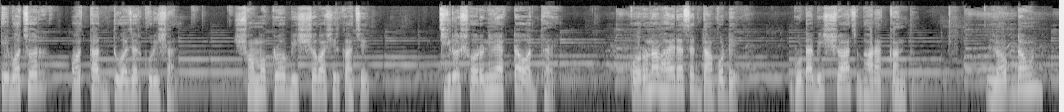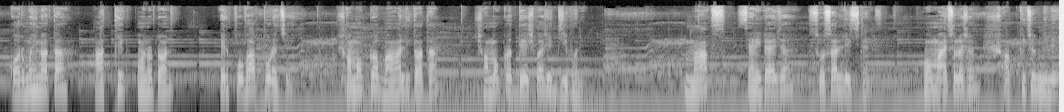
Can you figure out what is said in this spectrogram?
এবছর, অর্থাৎ দু হাজার কুড়ি সাল, সমগ্র বিশ্ববাসীর কাছে চিরস্মরণীয় একটা অধ্যায় করোনা ভাইরাসের দাপটে গোটা বিশ্ব আজ ভারাক্রান্ত। লকডাউন, কর্মহীনতা, আর্থিক অনটন, এর প্রভাব পড়েছে সমগ্র বাঙালি তথা সমগ্র দেশবাসীর জীবনে। Mask, sanitiser, social distance, home isolation সব কিছু মিলে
